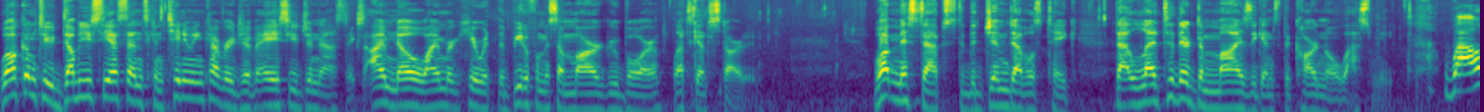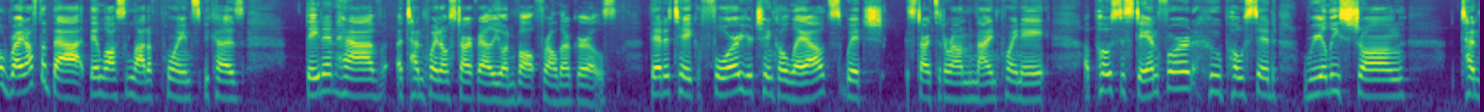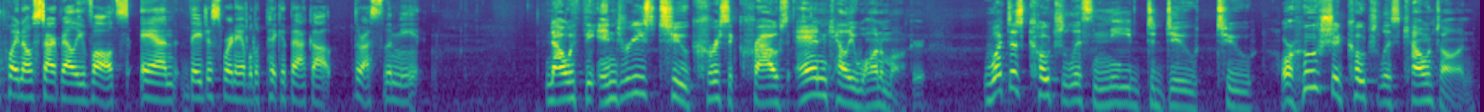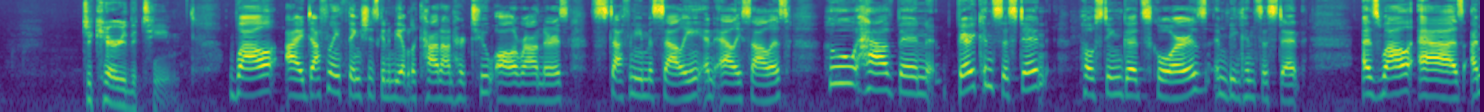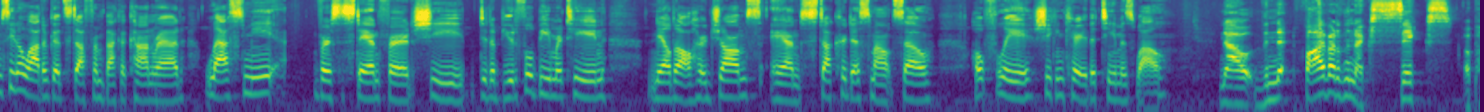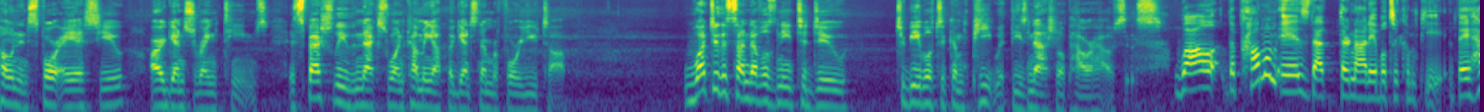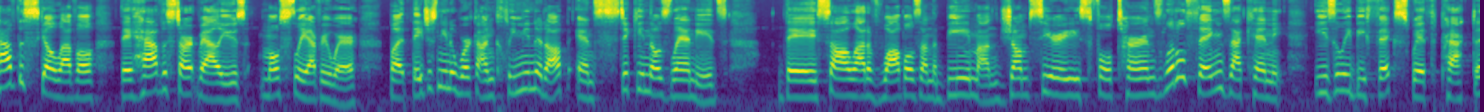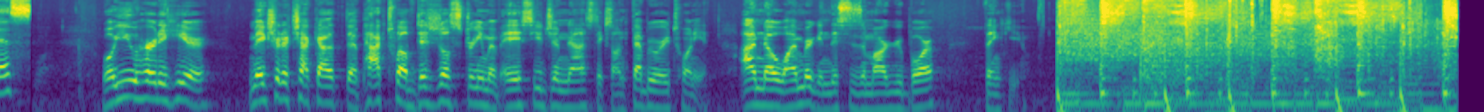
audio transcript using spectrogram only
Welcome to WCSN's continuing coverage of ASU gymnastics. I'm Noah Weinberg here with the beautiful Miss Amara Grubor. Let's get started. What missteps did the Gym Devils take that led to their demise against the Cardinal last meet? Well, right off the bat, they lost a lot of points because they didn't have a 10.0 start value on vault for all their girls. They had to take four Yurchenko layouts, which starts at around 9.8, opposed to Stanford, who posted really strong 10.0 start value vaults, and they just weren't able to pick it back up the rest of the meet. Now, with the injuries to Carissa Kraus and Kelly Wanamaker, what does Coach Lyst need to do to, or who should Coach Lyst count on to carry the team? Well, I definitely think she's going to be able to count on her two all-arounders, Stephanie Masali and Ali Salas, who have been very consistent, posting good scores and being consistent. As well as, I'm seeing a lot of good stuff from Becca Conrad. Last meet versus Stanford, she did a beautiful beam routine, nailed all her jumps, and stuck her dismount. So hopefully she can carry the team as well. Now, the five out of the next six opponents for ASU are against ranked teams, especially the next one coming up against number four Utah. What do the Sun Devils need to do to be able to compete with these national powerhouses? Well, the problem is that they're not able to compete. They have the skill level, they have the start values mostly everywhere, but they just need to work on cleaning it up and sticking those landings. They saw a lot of wobbles on the beam, on jump series, full turns, little things that can easily be fixed with practice. Well, you heard it here. Make sure to check out the Pac 12 digital stream of ASU gymnastics on February 20th. I'm Noah Weinberg, and this is Amara Grubor. Thank you.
